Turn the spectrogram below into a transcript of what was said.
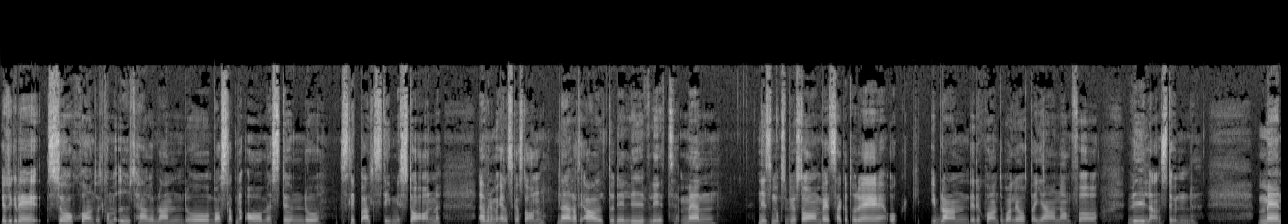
Jag tycker det är så skönt att komma ut här ibland och bara slappna av en stund och slippa allt stim i stan. Även om jag älskar stan. Nära till allt och det är livligt. Men ni som också bor i stan vet säkert hur det är och ibland är det skönt att bara låta hjärnan få vila en stund. Men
